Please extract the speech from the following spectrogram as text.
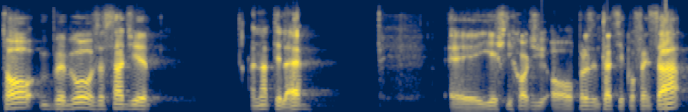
To by było w zasadzie na tyle jeśli chodzi o prezentację Kofensa.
